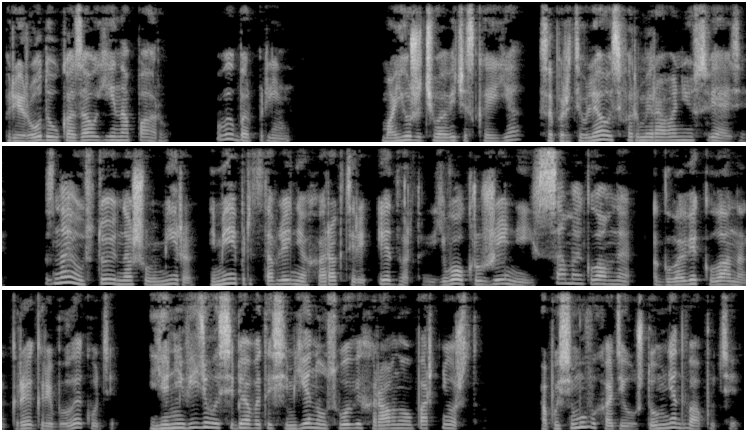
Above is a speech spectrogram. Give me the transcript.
Природа указала ей на пару. Выбор принят. Мое же человеческое «я» сопротивлялось формированию связи. Зная устои нашего мира, имея представление о характере Эдварда, его окружении и, самое главное, о главе клана Грегори Блэквуди, я не видела себя в этой семье на условиях равного партнерства. А посему выходило, что у меня два пути.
